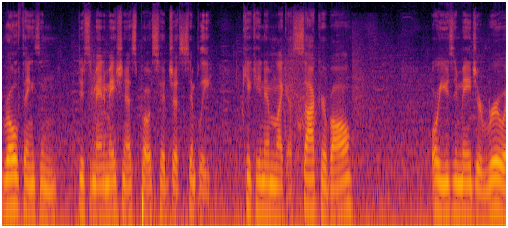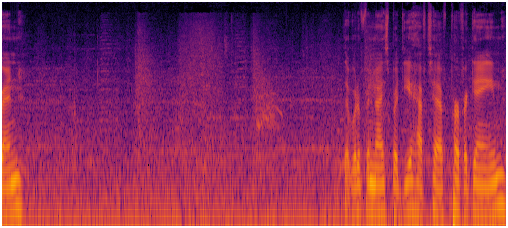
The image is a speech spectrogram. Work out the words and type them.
roll things and do some animation as opposed to just simply kicking him like a soccer ball or using Major Ruin. That would have been nice, but you have to have perfect aim.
